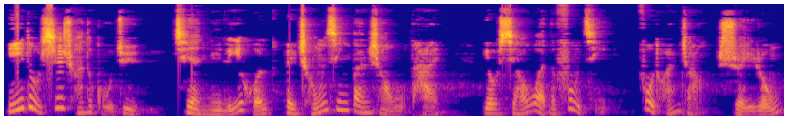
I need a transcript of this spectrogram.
一度失传的古剧《倩女离魂》被重新搬上舞台，由小婉的父亲副团长水荣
